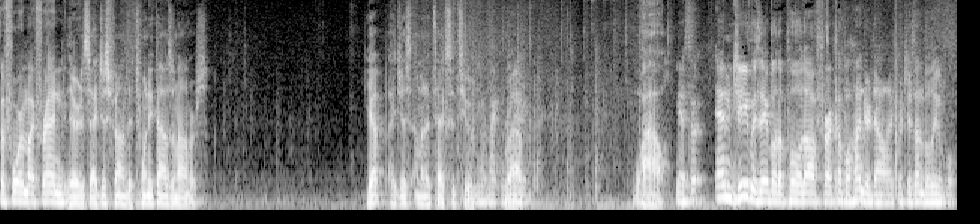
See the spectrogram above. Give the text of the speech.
Before my friend There it is. I just found the Twenty thousand dollars. Yep. I just. I'm gonna text it to you, my computer. Rob. Wow. Yeah, so MG was able to pull it off for a couple hundred dollars, which is unbelievable.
